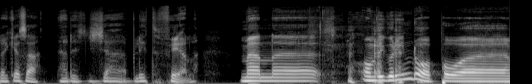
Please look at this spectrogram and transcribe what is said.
Det kan säga, nej det är jävligt fel. Men eh, om vi går in då på, eh,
